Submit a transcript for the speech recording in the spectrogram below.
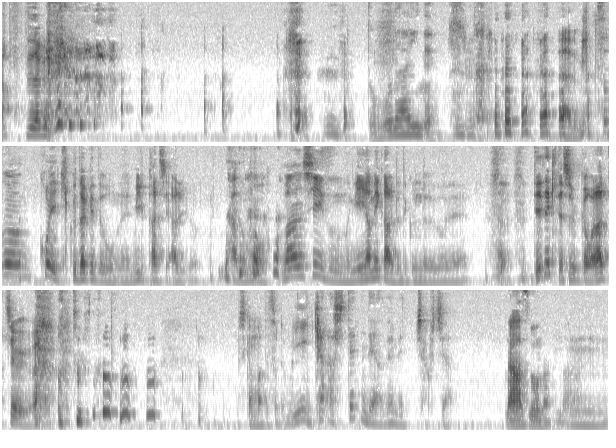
ー!」っつって殴られる。どうないねん。あのみその声聞くだけでもね見る価値あるよ。あのもうワンシーズンの2話目から出てくるんだけどね。出てきた瞬間笑っちゃうよしかもまたそれもいいキャラしてんだよねめっちゃくちゃ。ああ、そうなんだ。うん。うんうん。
